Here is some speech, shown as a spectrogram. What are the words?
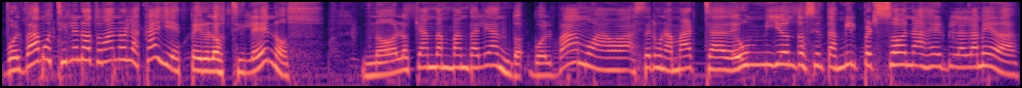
Volvamos chilenos a tomarnos las calles, pero los chilenos, no los que andan vandaleando. Volvamos a hacer una marcha de 1.200.000 personas en la Alameda.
